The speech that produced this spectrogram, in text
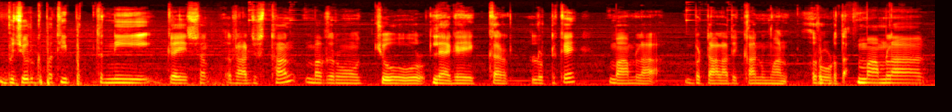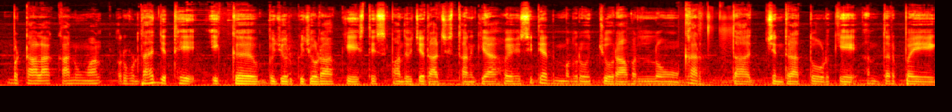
ਬਜ਼ੁਰਗ ਪਤੀ ਪਤਨੀ ਗਏ ਸਨ ਰਾਜਸਥਾਨ, ਮਗਰੋਂ ਚੋਰ ਲੈ ਗਏ ਘਰ ਲੁੱਟ ਕੇ। ਮਾਮਲਾ ਬਟਾਲਾ ਦੇ ਕਾਨੂੰਵਾਨ ਰੋਡ ਦਾ। ਮਾਮਲਾ ਬਟਾਲਾ ਕਾਨੂੰਵਾਨ ਰੋਡ ਦਾ ਹੈ, ਜਿੱਥੇ ਇੱਕ ਬਜ਼ੁਰਗ ਜੋੜਾ ਕੇਸ ਦੇ ਸਬੰਧ ਵਿੱਚ ਰਾਜਸਥਾਨ ਗਿਆ ਹੋਇਆ ਸੀ ਤੇ ਮਗਰੋਂ ਚੋਰਾਂ ਵੱਲੋਂ ਘਰ ਦਾ ਜਿੰਦਰਾ ਤੋੜ ਕੇ ਅੰਦਰ ਪਏ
